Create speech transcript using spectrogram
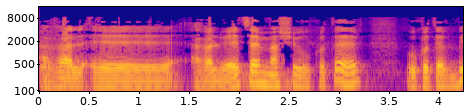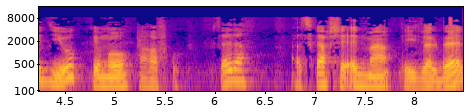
אבל, אה, אבל בעצם מה שהוא כותב, הוא כותב בדיוק כמו הרב קוק, בסדר? אז כך שאין מה להתבלבל,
